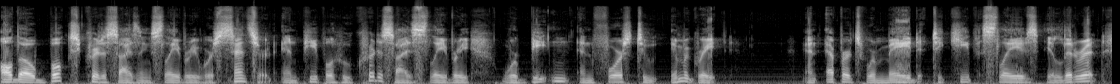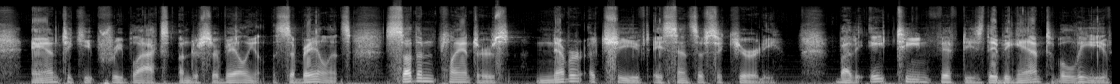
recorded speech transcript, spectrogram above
Although books criticizing slavery were censored and people who criticized slavery were beaten and forced to immigrate, and efforts were made to keep slaves illiterate and to keep free blacks under surveillance, Southern planters never achieved a sense of security. By the 1850s, they began to believe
